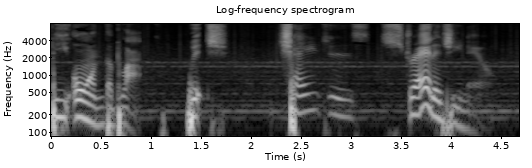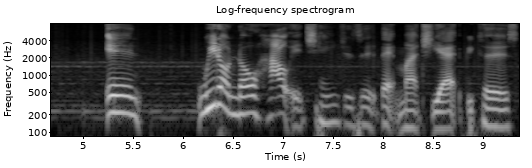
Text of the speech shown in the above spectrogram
be on the block, which changes strategy now. And we don't know how it changes it that much yet because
